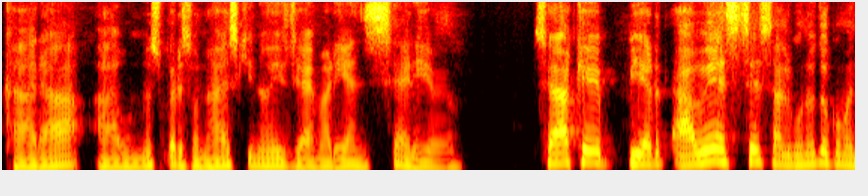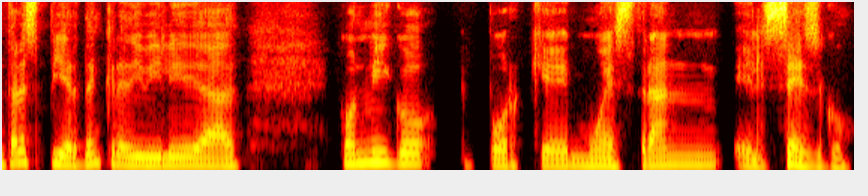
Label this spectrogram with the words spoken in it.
cara a unos personajes que uno dice, ay María, en serio. O sea que a veces algunos documentales pierden credibilidad conmigo porque muestran el sesgo.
